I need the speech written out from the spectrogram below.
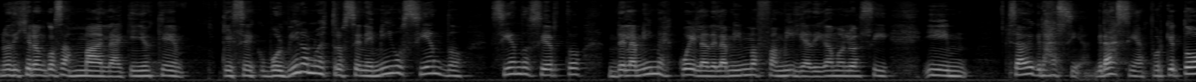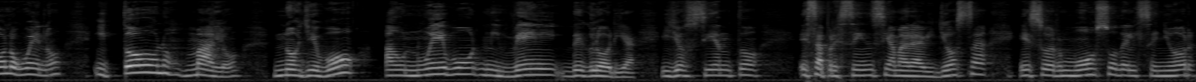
nos dijeron cosas malas, aquellos que, que se volvieron nuestros enemigos siendo, siendo cierto, de la misma escuela, de la misma familia, digámoslo así. Y, ¿sabe? Gracias, gracias, porque todo lo bueno y todo lo malo nos llevó a un nuevo nivel de gloria. Y yo siento esa presencia maravillosa, eso hermoso del Señor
